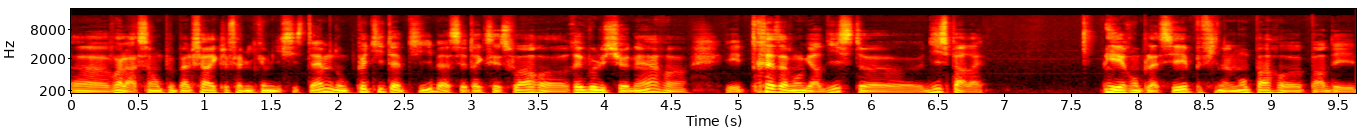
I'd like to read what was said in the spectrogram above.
Euh, voilà, ça on peut pas le faire avec le Famicom D-System, donc petit à petit bah, cet accessoire euh, révolutionnaire euh, et très avant-gardiste disparaît et remplacé finalement par, euh, par des,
